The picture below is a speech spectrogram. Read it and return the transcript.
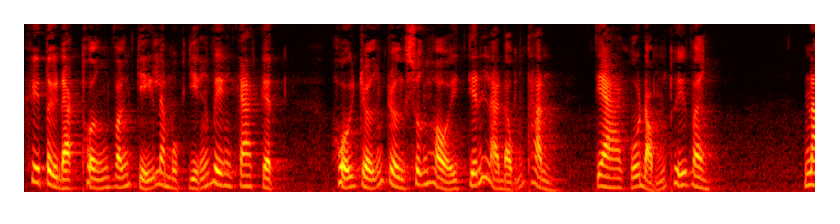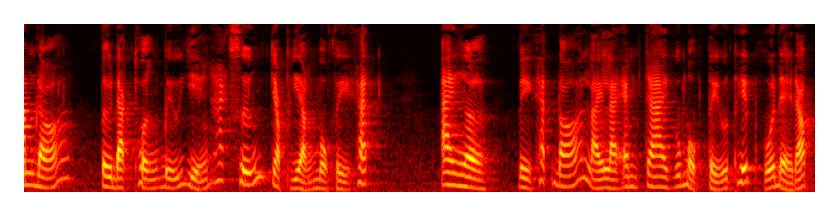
khi Từ Đạt Thuận vẫn chỉ là một diễn viên ca kịch, hội trưởng trường Xuân Hội chính là Đổng Thành, cha của Đổng Thúy Vân. Năm đó, từ Đạt Thuận biểu diễn hát sướng chọc giận một vị khách. Ai ngờ, vị khách đó lại là em trai của một tiểu thiếp của đề đốc.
